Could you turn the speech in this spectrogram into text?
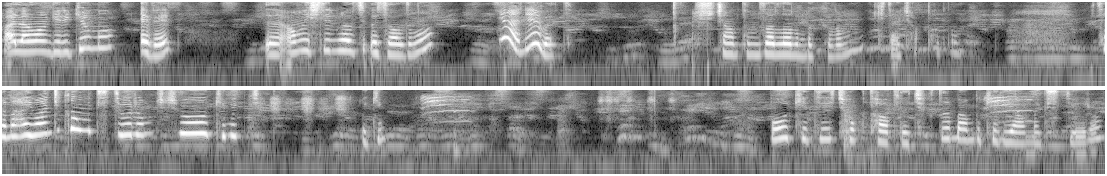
Hala almam gerekiyor mu? Evet. Ee, ama işleri birazcık azaldı mı? Yani evet. Şu çantamızı alalım bakalım. İki tane çanta alalım. Bir tane hayvancık almak istiyorum. Şu köpekçik. Bakayım. Bu kedi çok tatlı çıktı. Ben bu kediyi almak istiyorum.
